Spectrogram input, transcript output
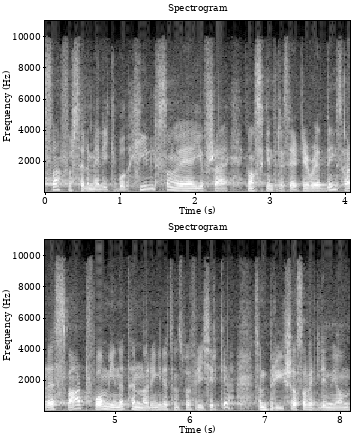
seg? For selv om jeg liker både Hills og jeg er i og for seg ganske interessert i Redding, så er det svært få av mine tenåringer i Tønsberg frikirke som bryr seg så veldig mye om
